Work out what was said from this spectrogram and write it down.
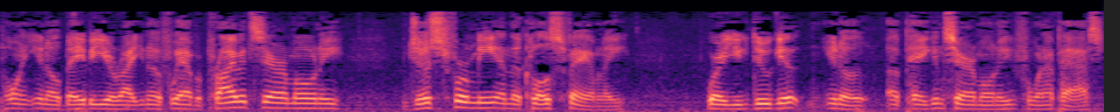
point. You know, baby, you're right. You know, if we have a private ceremony just for me and the close family, where you do get, you know, a pagan ceremony for when I pass,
